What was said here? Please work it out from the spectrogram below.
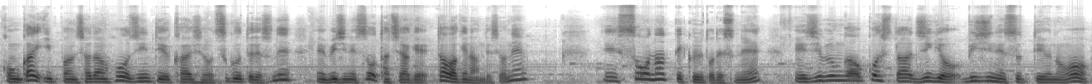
今回一般社団法人という会社を作ってですねビジネスを立ち上げたわけなんですよね。えそうなってくるとですね、え自分が起こした事業ビジネスっていうのを、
